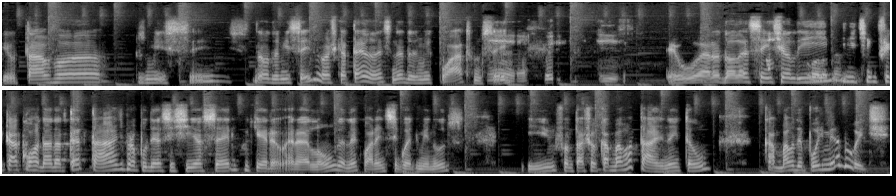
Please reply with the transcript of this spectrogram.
eu tava. 2006. Não, 2006 não, acho que até antes, né? 2004, não sei. É, foi isso. Eu era adolescente ali e tinha que ficar acordado até tarde para poder assistir a série, porque era, era longa, né? 40, 50 minutos. E o Fantástico acabava tarde, né? Então, acabava depois de meia-noite.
